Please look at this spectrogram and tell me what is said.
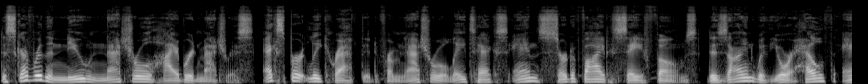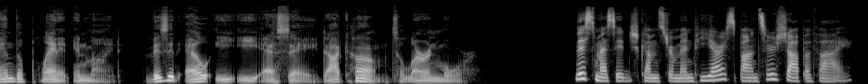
Discover the new natural hybrid mattress, expertly crafted from natural latex and certified safe foams, designed with your health and the planet in mind. Visit leesa.com to learn more. This message comes from NPR sponsor Shopify.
